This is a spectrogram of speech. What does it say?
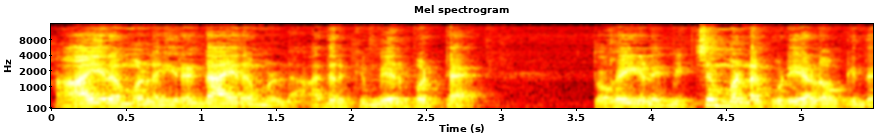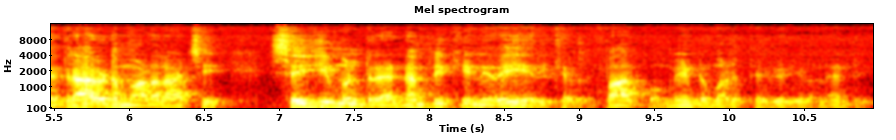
ஆயிரம் அல்ல இரண்டாயிரம் அல்ல அதற்கு மேற்பட்ட தொகைகளை மிச்சம் பண்ணக்கூடிய அளவுக்கு இந்த திராவிட மாடல் ஆட்சி செய்யும் என்ற நம்பிக்கை நிறைய இருக்கிறது. பார்ப்போம். மீண்டும் அடுத்த வீடியோ நன்றி.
